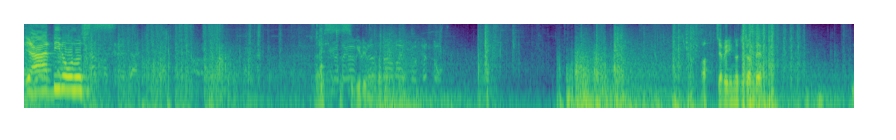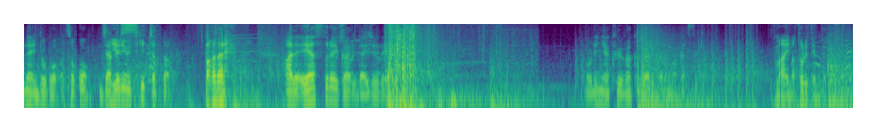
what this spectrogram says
いやー、リロードしするんだナイスすぎる味方。あ、ジャベリンの時間だよ。何？どこ？あそこ？ジャベリン打ち切っちゃった。バカだね。あ、で、エアストライクある、大丈夫だよ。俺には空爆があるから任せとけ。まあ今取れてんだけどね。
